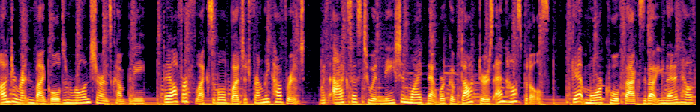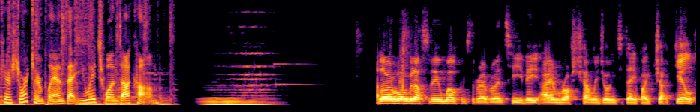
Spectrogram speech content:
Underwritten by Golden Rule Insurance Company, they offer flexible, budget friendly coverage with access to a nationwide network of doctors and hospitals. Get more cool facts about United Healthcare short term plans at uh1.com. Hello, everyone. Good afternoon. Welcome to the Red TV. I am Ross Chandler, joined today by Jack Gill,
